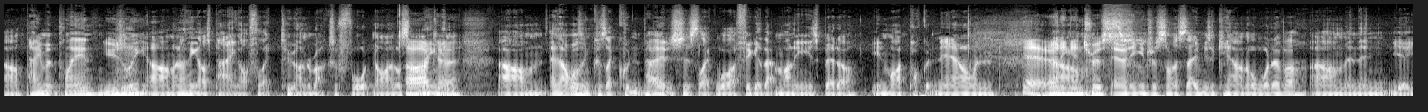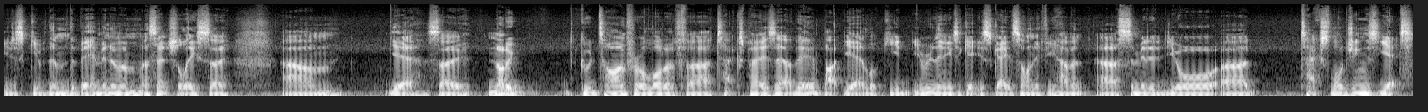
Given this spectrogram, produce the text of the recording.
uh, payment plan usually, mm-hmm. um, and I think I was paying off like two hundred bucks a fortnight or something. Oh, okay. and, um, and that wasn't because I couldn't pay it. It's just like, well, I figure that money is better in my pocket now, and yeah, earning um, interest, earning interest on a savings account or whatever. Um, and then yeah, you just give them the bare minimum essentially. So um, yeah, so not a good time for a lot of uh, taxpayers out there. But yeah, look, you, you really need to get your skates on if you haven't uh, submitted your uh, tax lodgings yet,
